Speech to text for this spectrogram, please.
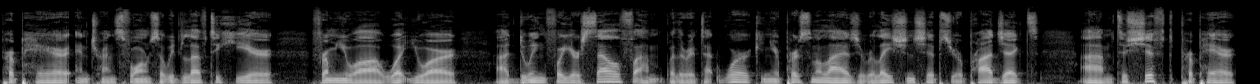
prepare, and transform. So we'd love to hear from you all what you are uh, doing for yourself, um, whether it's at work, in your personal lives, your relationships, your projects, um, to shift, prepare,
